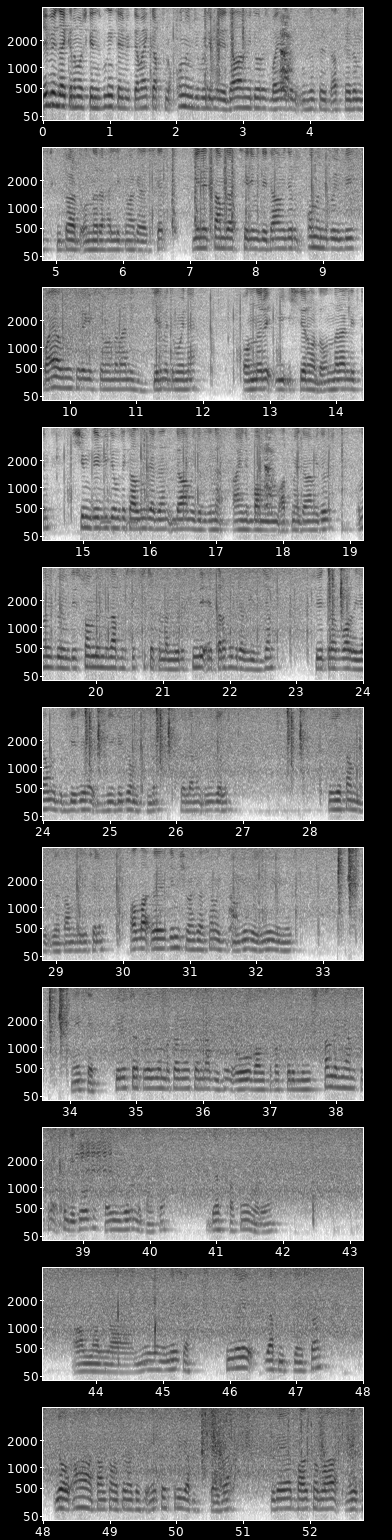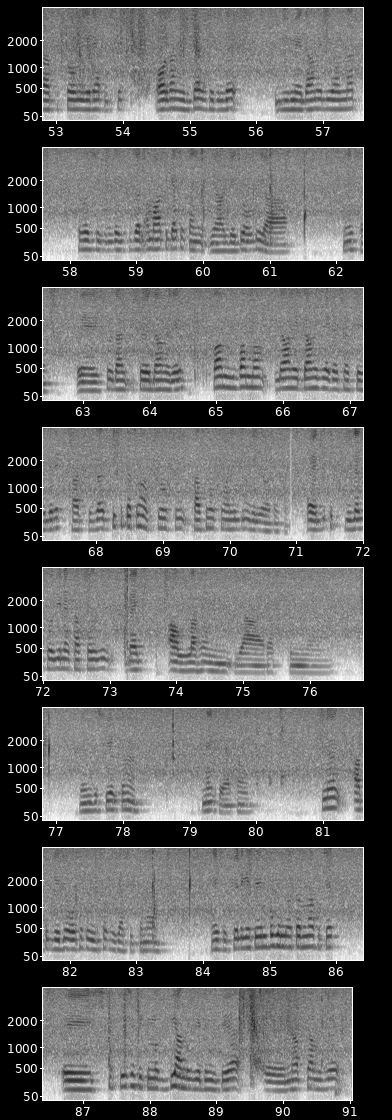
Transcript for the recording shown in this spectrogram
Hepiniz arkadaşlar hoş geldiniz. Bugün sizlerle birlikte Minecraft'ın 10. bölümüyle devam ediyoruz. Bayağıdır uzun süredir atmadığım bir sıkıntı vardı. Onları hallettim arkadaşlar. Yine tam gaz serimize devam ediyoruz. 10. bölümdeyiz. Bayağı uzun süre geçti. Onda ben de girmedim oyuna. Onları bir işlerim vardı. Onları hallettim. Şimdi videomuza kaldığımız yerden devam ediyoruz. Yine aynı bam bam atmaya devam ediyoruz. 10. bölümdeyiz. Son bölümde ne yapmıştık hiç hatırlamıyorum. Şimdi etrafı biraz gideceğim. Şu etrafı var da yağmurdur. Gece, gece olmuşsundur. Şöyle hemen uyuyalım. Şu yatağımıza, yatağımıza geçelim. Allah özlemişim arkadaşlar ama uyuyamıyoruz, niye uyuyamıyoruz? Neyse. Şöyle şu tarafa gidelim bakalım en son ne yapmışız? Oo balık kapakları bulunmuş. Sanırım yanlış hatırlamıyorum. Gece oldu sayı uyuyalım mı kanka? Biraz kasma var ya? Allah Allah. Niye uyuyamıyorum? Neyse. Şunları yapmıştık en son. Yok aa tam tam hatırladım arkadaşlar. En son şurayı yapmıştık galiba. Şuraya bal kabağı ve karpuz tohumu yeri yapmıştık. Oradan güzel bir şekilde büyümeye devam ediyor onlar. Şöyle bir şekilde güzel ama artık gerçekten ya gece oldu ya. Neyse. Ee, şuradan şöyle devam edelim. Bam bam bam devam et devam edecek arkadaşlar sevilerek karpuzlar. Bir tık kasma. Şu şu kasma ihtimali gün geliyor arkadaşlar. Evet bir tık düzenli oldu yine kasmalı bir belki Allah'ım ya Rabbim ya. Benim de şey yok değil mi? Neyse ya tamam. Şimdi artık gece olsa da uyusak mı gerçekten ha. Neyse şöyle geçelim. Bugün bakalım ne yapacağız? Ee, hiç hiçbir fikrim yok. Bir anda girdim videoya. Ee, ne yapacağımızı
